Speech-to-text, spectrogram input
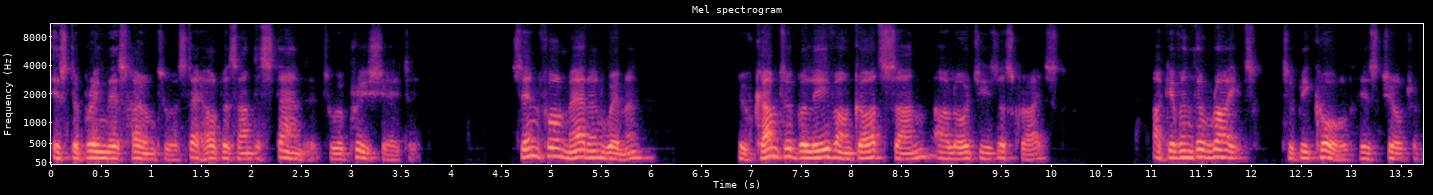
is to bring this home to us, to help us understand it, to appreciate it. Sinful men and women who've come to believe on God's Son, our Lord Jesus Christ, are given the right to be called his children.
